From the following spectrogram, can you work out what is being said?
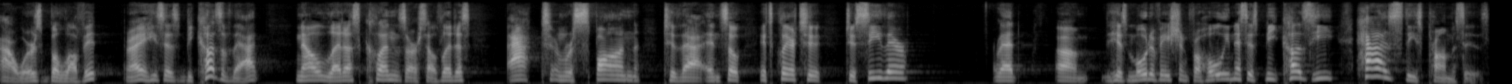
ours, beloved, right? He says, because of that, now let us cleanse ourselves. Let us act and respond to that. And so it's clear to, to see there that um, his motivation for holiness is because he has these promises.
